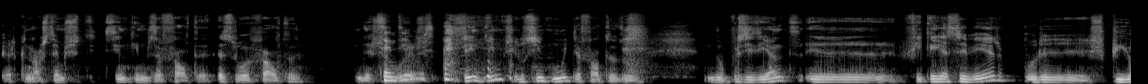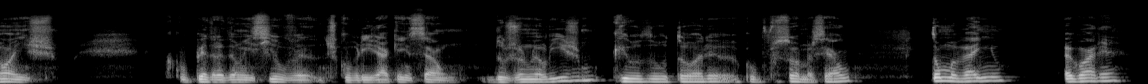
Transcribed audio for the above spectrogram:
porque nós temos, sentimos a falta, a sua falta sentimos. Sentimos, eu sinto muita falta do, do presidente. Eh, fiquei a saber por eh, espiões que o Pedro Adão e Silva descobrirá quem são do jornalismo, que o doutor, que o professor Marcelo toma banho agora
